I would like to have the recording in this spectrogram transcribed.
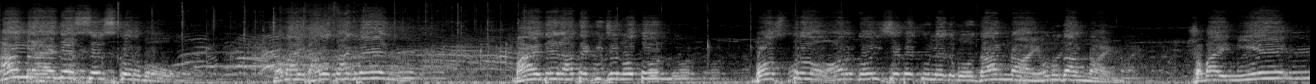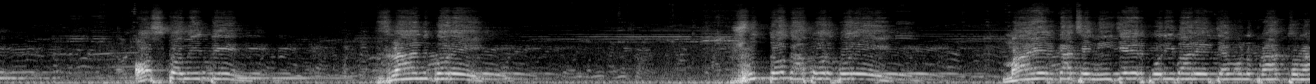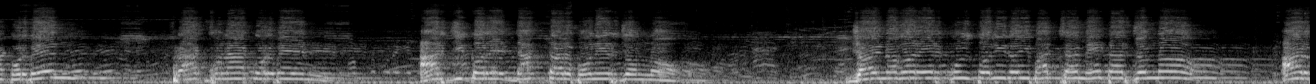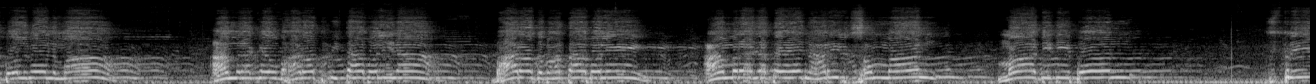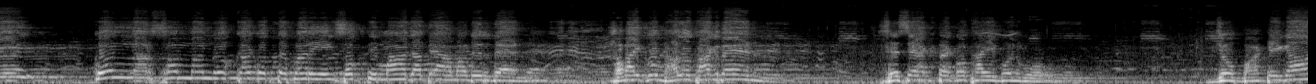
আমরা এদের শেষ করব। সবাই ভালো থাকবেন। মায়েদের হাতে কিছু নতুন বস্ত্র অর্ঘ হিসেবে তুলে দেবো। দান নয়, অনুদান নয়। সবাই নিয়ে অষ্টমীর দিন স্নান করে শুদ্ধ কাপড় পরে মায়ের কাছে নিজের পরিবারের যেমন প্রার্থনা করবেন প্রার্থনা করবেন। আরজি করে ডাক্তার বোনের জন্য। জয়নগরের কুলতলির ওই বাচ্চা মেয়েটার জন্য। আর বলবেন, মা, আমরা কেউ ভারত পিতা বলি না, ভারত মাতা বলি। আমরা যাতে নারীর সম্মান, মা, দিদি, বোন আমার সম্মান রক্ষা করতে পারি, এই শক্তি মা যাতে আমাদের দেন। সবাই খুব ভালো থাকবেন। শেষে একটা কথাই বলব। যে বাটেগা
